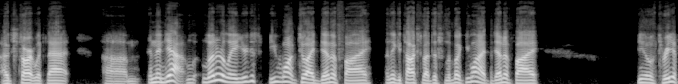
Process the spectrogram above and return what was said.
I'd start with that. Um, and then, yeah, literally, you're just, you want to identify, I think it talks about this in the book, you want to identify you know, three to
